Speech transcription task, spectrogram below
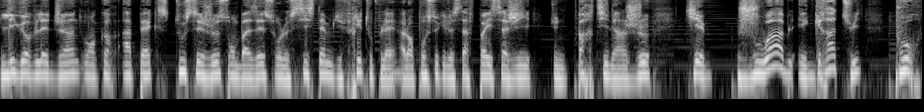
League of Legends ou encore Apex, tous ces jeux sont basés sur le système du free-to-play. Alors pour ceux qui ne le savent pas, il s'agit d'une partie d'un jeu qui est jouable et gratuite pour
